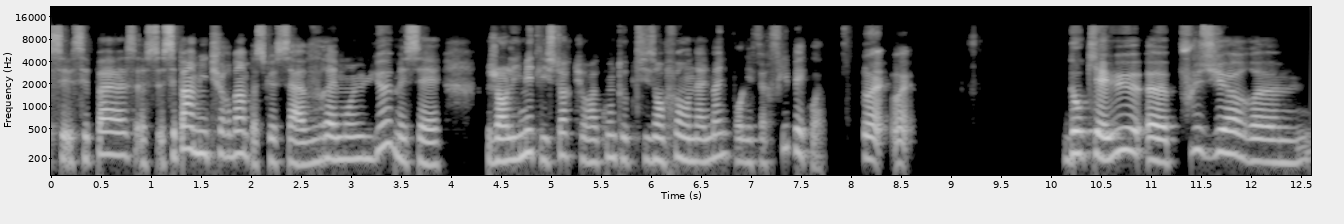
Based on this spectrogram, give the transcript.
c'est pas c'est pas un mythe urbain parce que ça a vraiment eu lieu, mais c'est genre limite l'histoire que tu racontes aux petits enfants en Allemagne pour les faire flipper, quoi. Ouais, ouais. Donc il y a eu, heu, plusieurs, hem,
